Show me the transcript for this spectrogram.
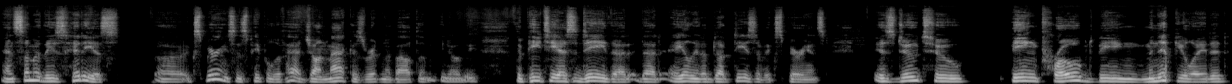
And some of these hideous uh, experiences people have had. John Mack has written about them. You know, the the PTSD that that alien abductees have experienced is due to being probed, being manipulated,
